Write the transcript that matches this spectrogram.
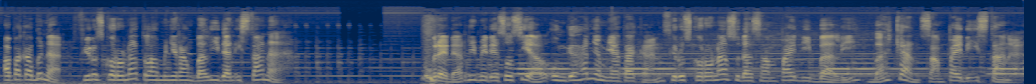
Apakah benar virus corona telah menyerang Bali dan Istana? Beredar di media sosial unggahan yang menyatakan virus corona sudah sampai di Bali, bahkan sampai di Istana.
